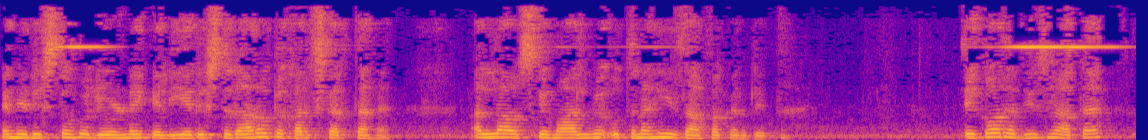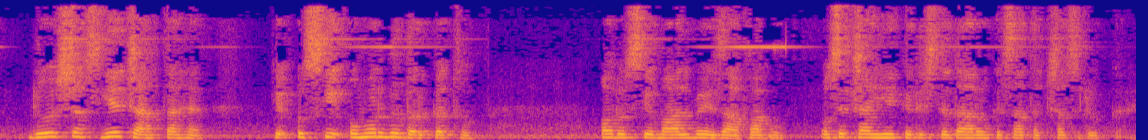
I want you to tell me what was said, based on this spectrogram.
یعنی رشتوں کو جوڑنے کے لیے رشتے داروں پہ خرچ کرتا ہے، اللہ اس کے مال میں اتنا ہی اضافہ کر دیتا ہے۔ ایک اور حدیث میں آتا ہے، جو شخص یہ چاہتا ہے کہ اس کی عمر میں برکت ہو اور اس کے مال میں اضافہ ہو، اسے چاہیے کہ رشتے داروں کے ساتھ اچھا سلوک کرے۔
